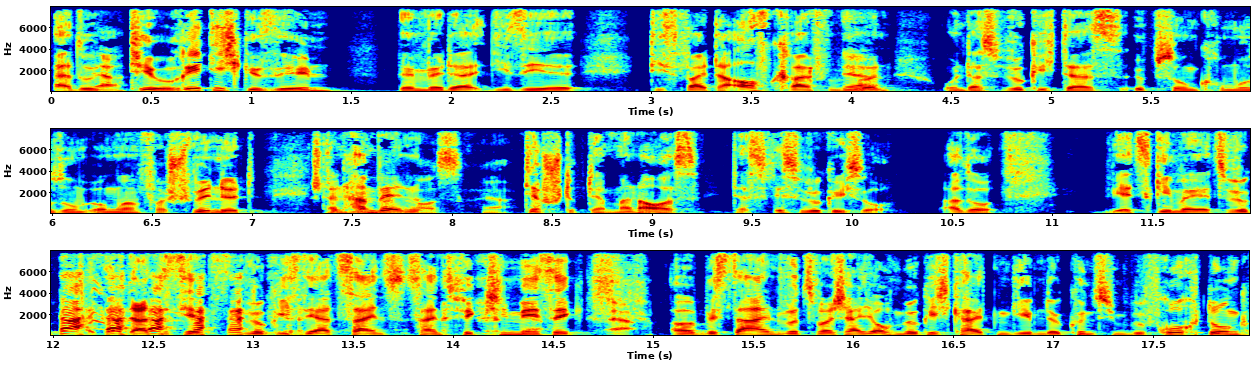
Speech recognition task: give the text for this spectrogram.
Also ja. theoretisch gesehen, wenn wir da diese dies weiter aufgreifen würden und dass wirklich das Y-Chromosom irgendwann verschwindet, stimmt dann haben wir aus. Ja. Der stimmt der Mann aus. Das ist wirklich so. Also jetzt gehen wir jetzt wirklich, das ist jetzt wirklich sehr Science-Fiction-mäßig, ja. aber bis dahin wird es wahrscheinlich auch Möglichkeiten geben der künstlichen Befruchtung,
